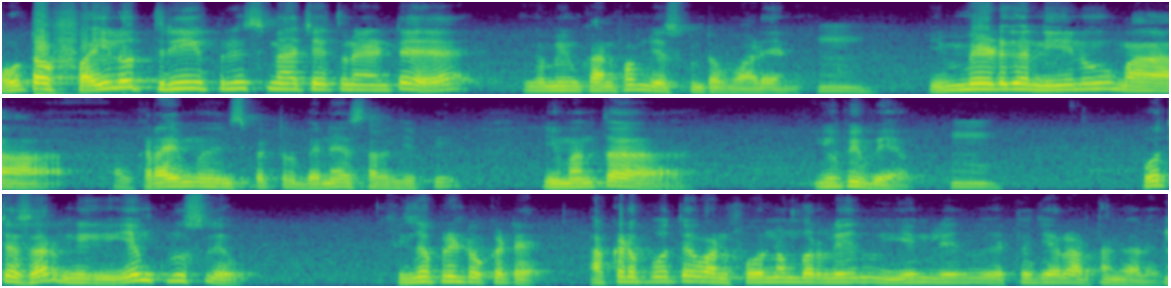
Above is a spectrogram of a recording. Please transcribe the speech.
అవుట్ ఆఫ్ ఫైవ్లో త్రీ ప్రింట్స్ మ్యాచ్ అవుతున్నాయంటే ఇంకా మేము కన్ఫర్మ్ చేసుకుంటాం వాడే అని. ఇమ్మీడియట్గా నేను మా క్రైమ్ ఇన్స్పెక్టర్ బెనయ్ సార్ అని చెప్పి మేమంతా యూపీ పోయాం. పోతే సార్ మీకు ఏం క్లూస్ లేవు. ఫింగర్ ప్రింట్ ఒక్కటే. అక్కడ పోతే వాడి ఫోన్ నెంబర్ లేదు ఏం లేదు ఎట్లా చేయాలో అర్థం కాలేదు.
